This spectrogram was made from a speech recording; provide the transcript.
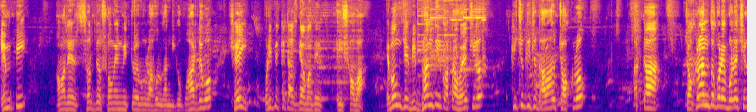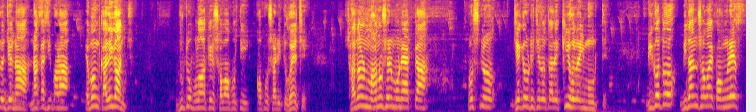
এমপি, আমাদের সদ্য সৌমেন মিত্র এবং রাহুল গান্ধীকে উপহার দেব। সেই পরিপ্রেক্ষিতে আজকে আমাদের এই সভা। এবং যে বিভ্রান্তির কথা হয়েছিল, কিছু কিছু দালাল চক্র একটা চক্রান্ত করে বলেছিল যে না নাকাশিপাড়া এবং কালীগঞ্জ দুটো ব্লকের সভাপতি অপসারিত হয়েছে। সাধারণ মানুষের মনে একটা প্রশ্ন জেগে উঠেছিল, তাহলে কি হলো এই মুহূর্তে? বিগত বিধানসভায় কংগ্রেস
